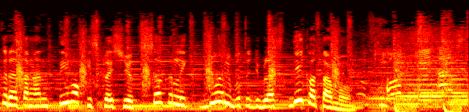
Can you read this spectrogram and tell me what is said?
Kedatangan tim Oki Splash Youth Soccer League 2017 di kotamu. Asli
